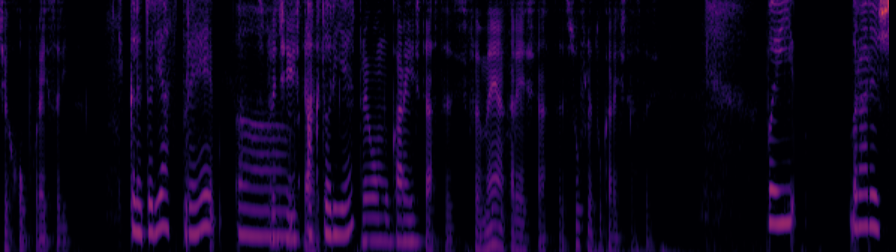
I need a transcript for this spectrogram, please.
Ce hopuri ai sărit? Călătoria spre, uh, Spre ce ești actorie. azi? Spre omul care ești astăzi, femeia care ești astăzi, sufletul care ești astăzi. Păi, Rareș,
